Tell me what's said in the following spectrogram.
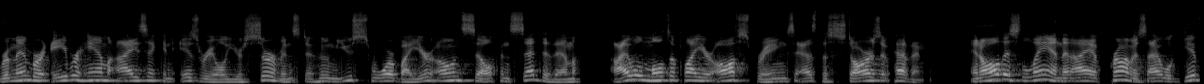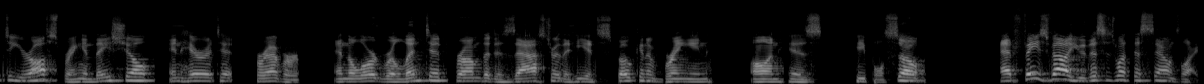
Remember Abraham, Isaac, and Israel, your servants, to whom you swore by your own self and said to them, I will multiply your offsprings as the stars of heaven. And all this land that I have promised I will give to your offspring, and they shall inherit it forever. And the Lord relented from the disaster that he had spoken of bringing on his people. So, at face value, this is what this sounds like.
